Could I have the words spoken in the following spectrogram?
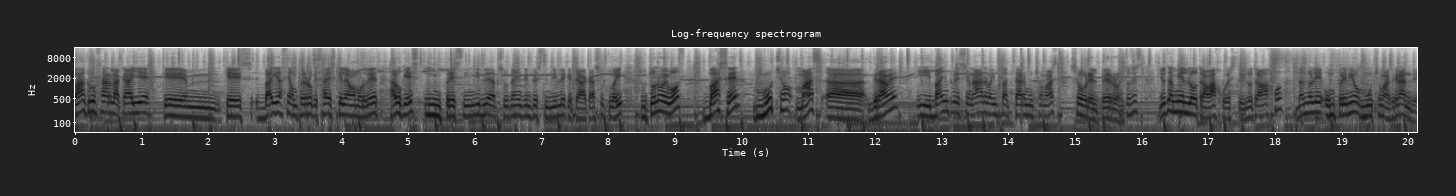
va a cruzar la calle, que, mm, va a ir hacia un perro que sabes que le va a morder, algo que es imprescindible, absolutamente imprescindible que te haga caso tú ahí. Tu tono de voz va a ser mucho más uh, grave y va a impresionar, va a impactar mucho más sobre el perro. Entonces, yo también lo trabajo esto y lo trabajo dándole un premio mucho más grande.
